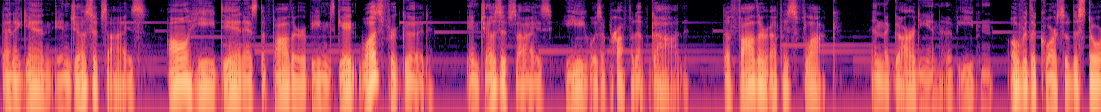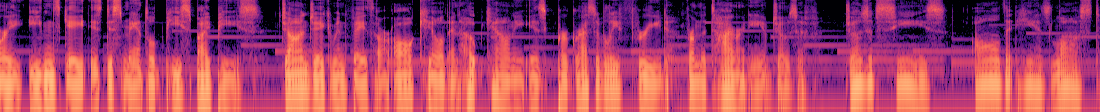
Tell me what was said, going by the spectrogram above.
Then again, in Joseph's eyes, all he did as the father of Eden's Gate was for good. In Joseph's eyes, he was a prophet of God, the father of his flock, and the guardian of Eden. Over the course of the story, Eden's Gate is dismantled piece by piece, John, Jacob, and Faith are all killed, and Hope County is progressively freed from the tyranny of Joseph. Joseph sees all that he has lost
